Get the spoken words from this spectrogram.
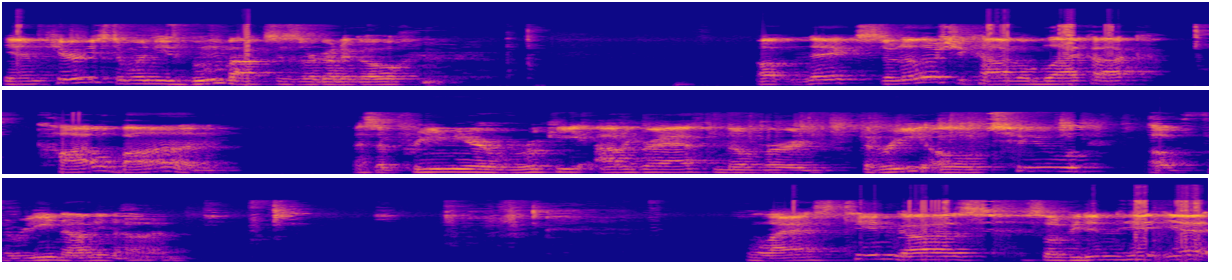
Yeah, I'm curious to when these boom boxes are going to go. Up next, another Chicago Blackhawk, Kyle Baun. That's a premier rookie autograph numbered 302 of 399. Last 10, guys. So if you didn't hit yet,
